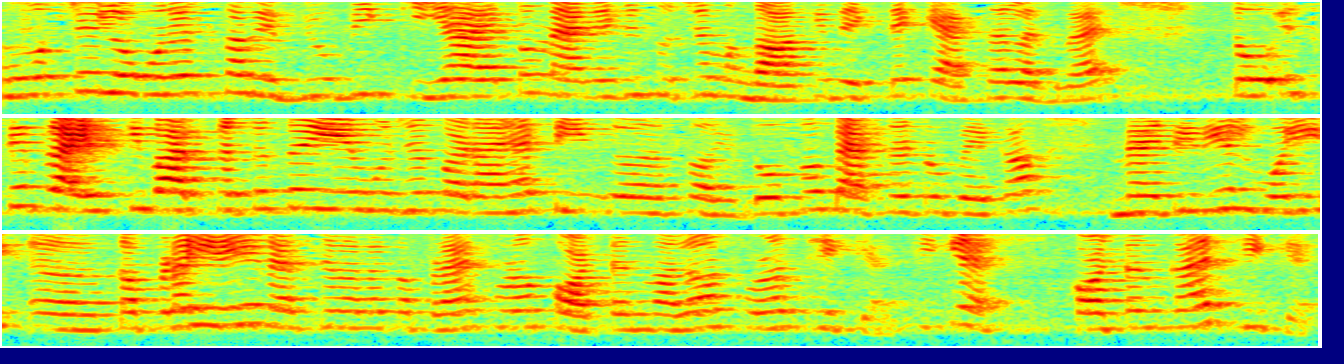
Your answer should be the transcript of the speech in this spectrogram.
मोस्टली लोगों ने इसका रिव्यू भी किया है तो मैंने भी सोचा मंगा के देखते कैसा लग रहा है। तो इसके प्राइस की बात करते तो ये मुझे पड़ा है तीन सॉरी दो सौ पैंसठ रुपए का। मटेरियल वही कपड़ा यही वैसे वाला कपड़ा है, थोड़ा कॉटन वाला और थोड़ा थिक है, ठीक है? कॉटन का है ठीक है।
